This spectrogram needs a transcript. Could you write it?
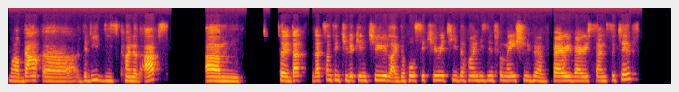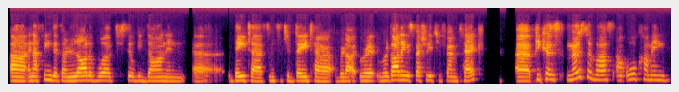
well down, uh, delete these kind of apps. Um, so that that's something to look into, like the whole security behind these information who are very, very sensitive. Uh, and I think there's a lot of work to still be done in uh, data, sensitive data re- regarding especially to femtech, uh, because most of us are all coming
